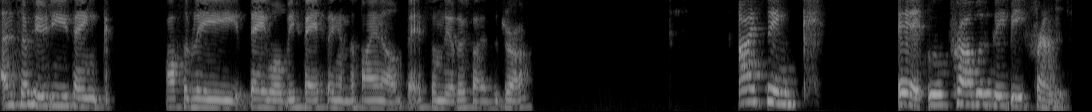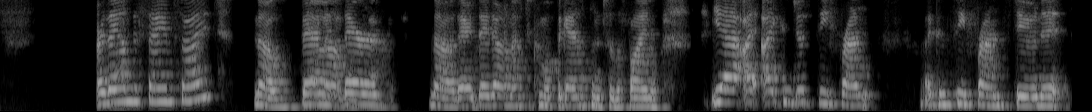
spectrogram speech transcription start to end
And so, who do you think possibly they will be facing in the final based on the other side of the draw? I think it will probably be France. Are they on the same side? No, they're no, not. They're so. no, they they don't have to come up against them to the final. Yeah, I, I can just see France. I can see France doing it.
